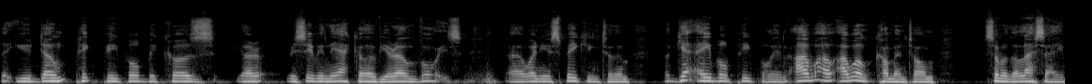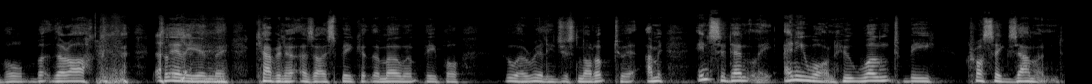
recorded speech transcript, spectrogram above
that you don't pick people because you're receiving the echo of your own voice uh, when you're speaking to them. But get able people in. I, I, I won't comment on some of the less able, but there are clearly in the cabinet as I speak at the moment people who are really just not up to it. I mean, incidentally, anyone who won't be cross examined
